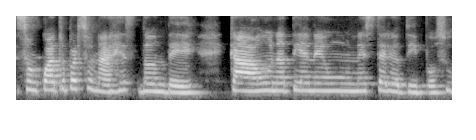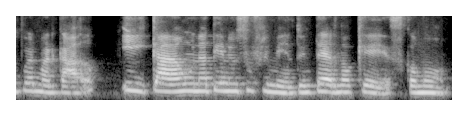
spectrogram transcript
Son cuatro personajes donde cada una tiene un estereotipo súper marcado y cada una tiene un sufrimiento interno que es como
